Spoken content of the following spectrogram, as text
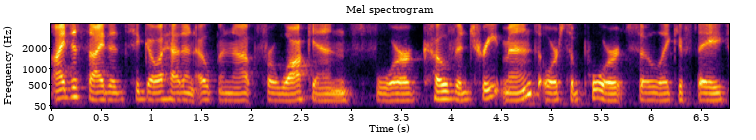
I decided to go ahead and open up for walk ins for COVID treatment or support. So, like if they,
